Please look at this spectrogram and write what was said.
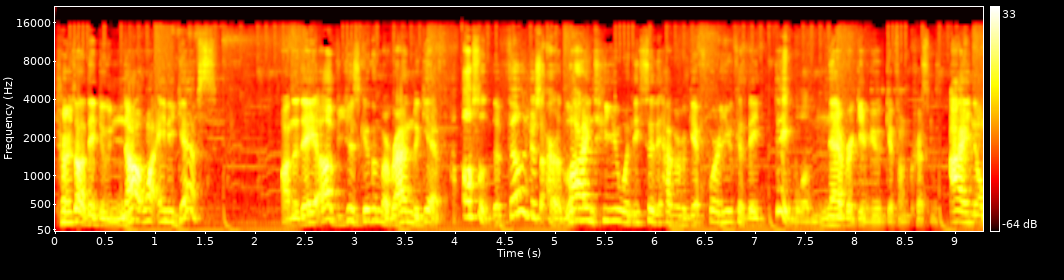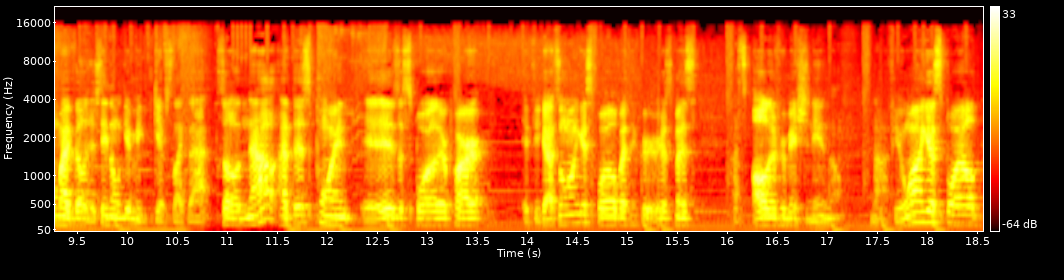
Turns out they do not want any gifts. On the day of, you just give them a random gift. Also, the villagers are lying to you when they say they have a gift for you because they, they will never give you a gift on Christmas. I know my villagers, they don't give me gifts like that. So now, at this point, it is a spoiler part. If you guys don't want to get spoiled by Christmas, that's all information you need to know. Now, if you want to get spoiled,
